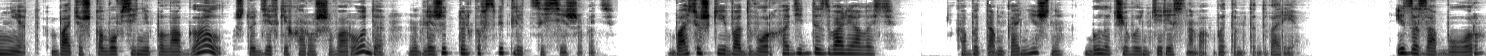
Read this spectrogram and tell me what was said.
Нет, батюшка вовсе не полагал, что девке хорошего рода надлежит только в светлице сиживать. Басюшке и во двор ходить дозволялось. Кабы там, конечно, было чего интересного в этом-то дворе. И за забор,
